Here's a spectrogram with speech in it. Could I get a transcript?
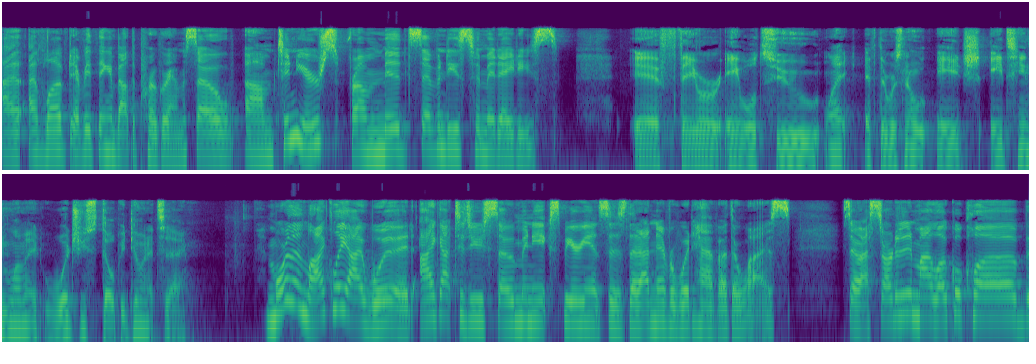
I, I loved everything about the program. So, um, 10 years from mid 70s to mid 80s. If they were able to, like, if there was no age 18 limit, would you still be doing it today? More than likely, I would. I got to do so many experiences that I never would have otherwise. So I started in my local club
